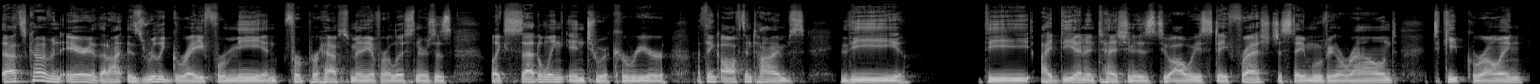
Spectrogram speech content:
that's kind of an area that I, is really gray for me and for perhaps many of our listeners is like settling into a career. I think oftentimes the the idea and intention is to always stay fresh, to stay moving around, to keep growing,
